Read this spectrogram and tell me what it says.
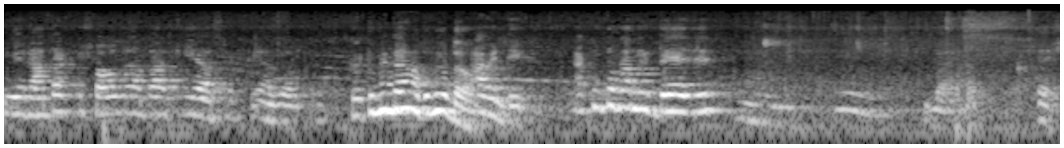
ইয়ে রাঁধা কি সহজ রাঁধা কি আছে? পেঁয়াজ অল্প তুমি দাও না তুমিও দাও। আমি দিই। এখন তো মানুষ দেয় যে শেষ।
